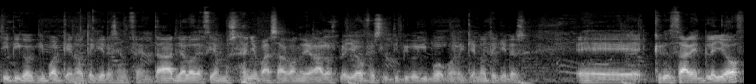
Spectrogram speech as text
típico equipo al que no te quieres enfrentar, ya lo decíamos el año pasado cuando llegaba a los playoffs, el típico equipo con el que no te quieres eh, cruzar en playoff.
